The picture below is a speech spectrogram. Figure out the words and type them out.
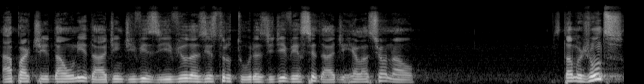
a partir da unidade indivisível das estruturas de diversidade relacional. Estamos juntos?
